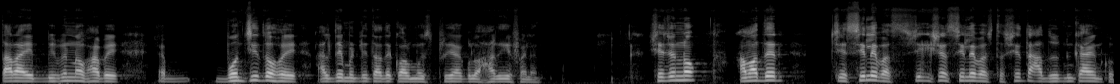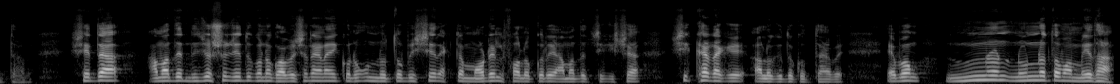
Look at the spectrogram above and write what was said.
তারা এই বিভিন্নভাবে বঞ্চিত হয়ে আলটিমেটলি তাদের কর্মস্পৃহাগুলো হারিয়ে ফেলেন। সেজন্য আমাদের যে সিলেবাস চিকিৎসার সিলেবাসটা সেটা আধুনিকায়ন করতে হবে। সেটা আমাদের নিজস্ব যেহেতু কোনো গবেষণা নাই, কোনো উন্নত বিশ্বের একটা মডেল ফলো করে আমাদের চিকিৎসা শিক্ষাটাকে আলোকিত করতে হবে। এবং ন্যূনতম মেধা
